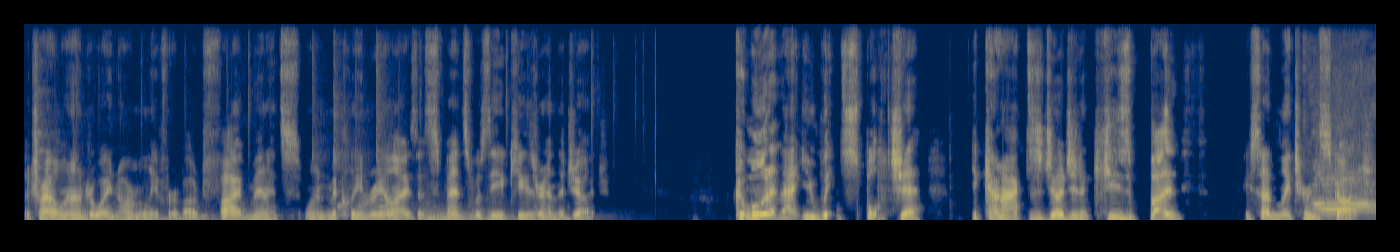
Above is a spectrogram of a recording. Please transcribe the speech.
The trial went underway normally for about five minutes when McLean realized that Spence was the accuser and the judge. Come on at that, you wit spotcher. You can't act as judge and accuse both. He suddenly turned Scotch.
